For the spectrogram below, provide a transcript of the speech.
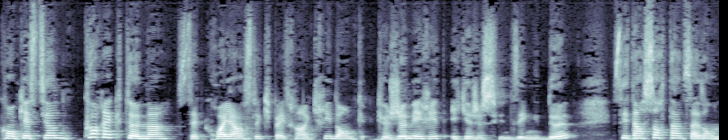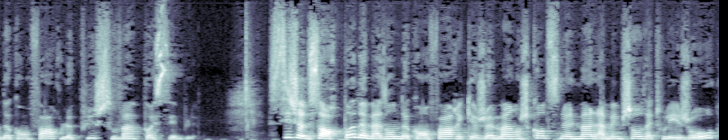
qu'on questionne correctement cette croyance-là qui peut être ancrée, donc que je mérite et que je suis digne de, c'est en sortant de sa zone de confort le plus souvent possible. Si je ne sors pas de ma zone de confort et que je mange continuellement la même chose à tous les jours,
